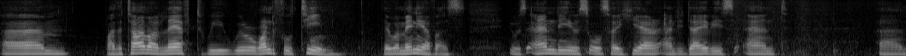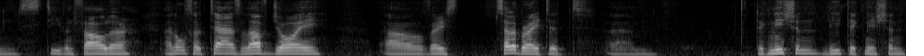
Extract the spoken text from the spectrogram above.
um, by the time I left, we, we were a wonderful team. There were many of us. It was Andy who was also here, Andy Davies, and um, Stephen Fowler, and also Taz Lovejoy, our very celebrated um, technician, lead technician.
